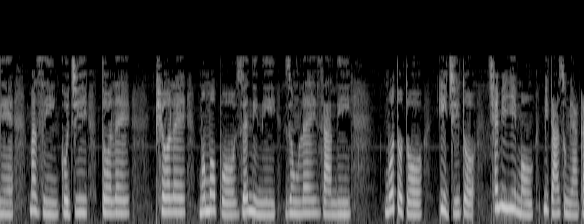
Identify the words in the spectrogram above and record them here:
ငယ်၊မဇင်၊ကိုကြီး၊ဒေါ်လေး၊ဖြိုးလေး၊မိုးမိုးပေါ်၊ဇွဲနီနီ၊ဇုန်လေး၊ဇာနည်၊မိုးတော်တော်၊အီကြီးတို့ ချမ်းမြင့်ယမုံ မိသားစုများက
